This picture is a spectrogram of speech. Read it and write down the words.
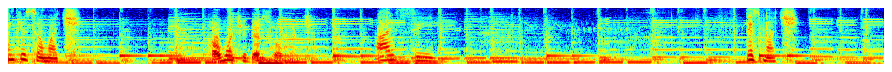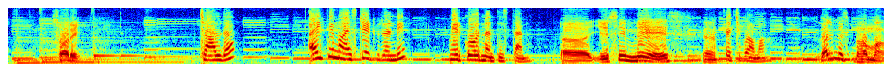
Thank you so much how much that so much I see this much sorry చాలదా అయితే మా ఎస్టేట్ రండి. మీరు కోరినంత ఇస్తాను. You see miss Satyabhama. Well miss Bhama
